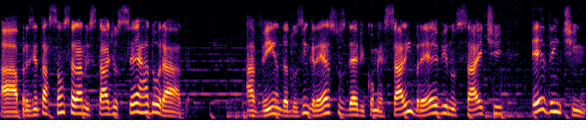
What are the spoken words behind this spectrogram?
A apresentação será no estádio Serra Dourada. A venda dos ingressos deve começar em breve no site Eventim.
